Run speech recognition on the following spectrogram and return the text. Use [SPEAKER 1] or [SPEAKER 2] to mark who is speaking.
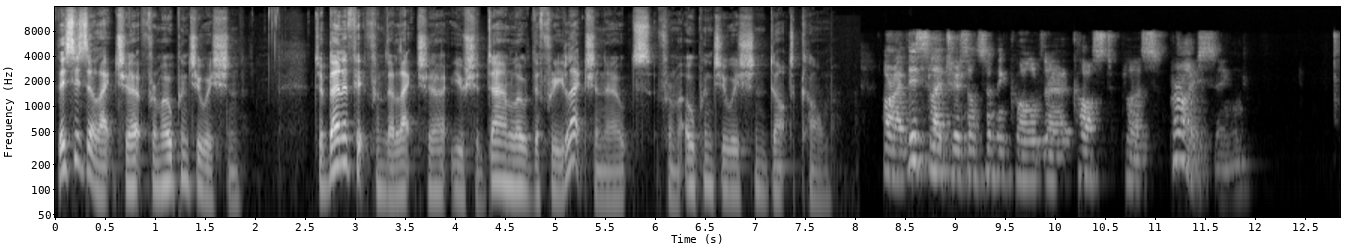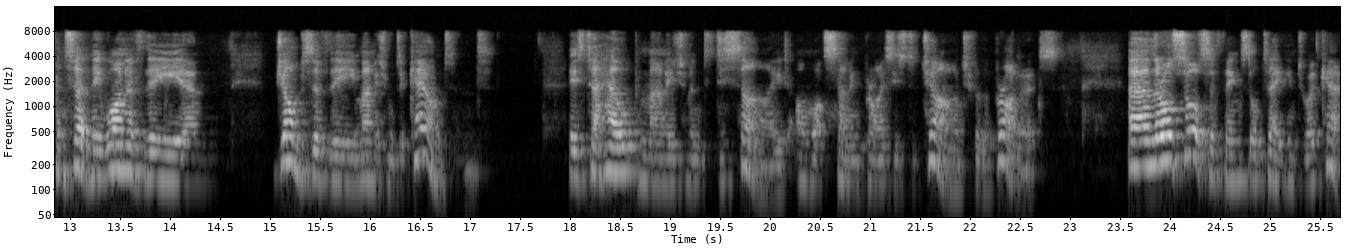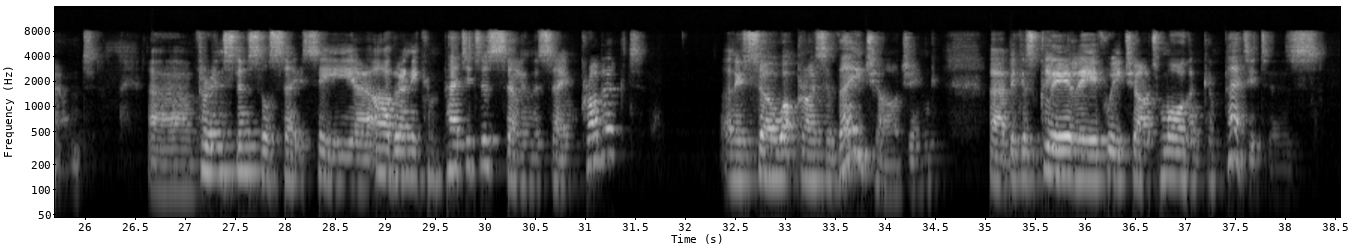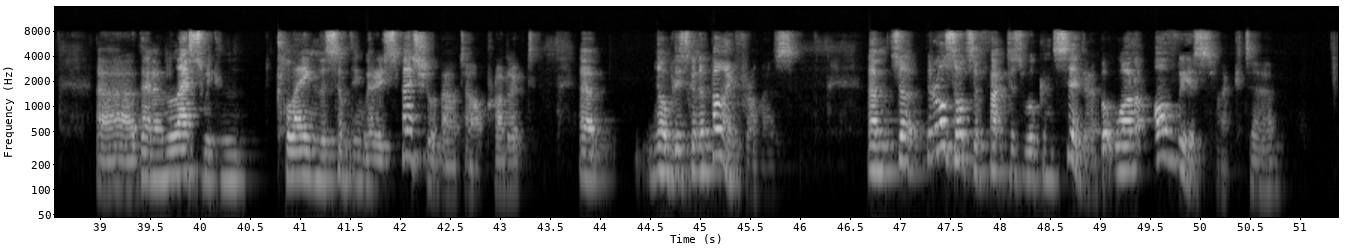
[SPEAKER 1] This is a lecture from Open Tuition. To benefit from the lecture, you should download the free lecture notes from opentuition.com.
[SPEAKER 2] All right, this lecture is on something called uh, cost plus pricing. And certainly one of the um, jobs of the management accountant is to help management decide on what selling prices to charge for the products. And there are all sorts of things they'll take into account. Uh, for instance, they'll say, see, uh, are there any competitors selling the same product? And if so, what price are they charging? Uh, because clearly, if we charge more than competitors, uh, then unless we can claim there's something very special about our product, uh, nobody's going to buy from us. Um, so there are all sorts of factors we'll consider, but one obvious factor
